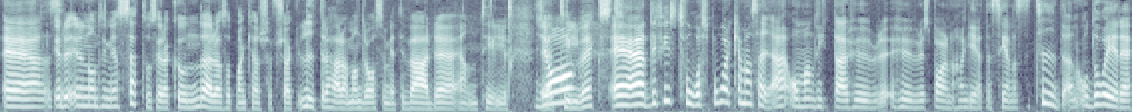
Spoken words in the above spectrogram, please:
Eh, är, det, är det någonting ni har sett hos era kunder? Alltså att man kanske försöker, lite det här att man drar sig mer till värde än till eh, ja, tillväxt? Eh, det finns två spår kan man säga om man tittar hur, hur spararna har agerat den senaste tiden. Och då är det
